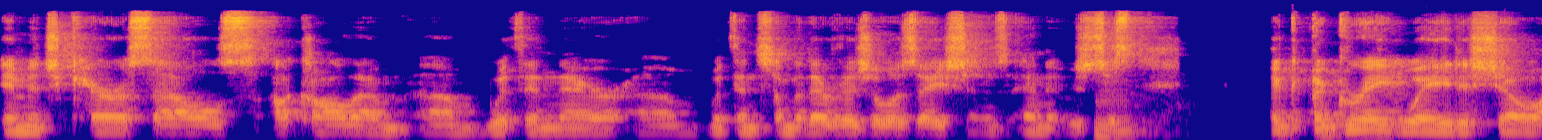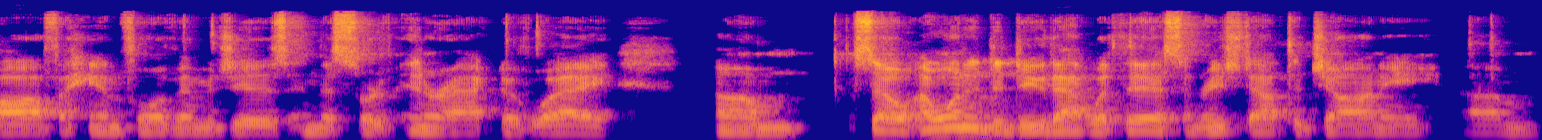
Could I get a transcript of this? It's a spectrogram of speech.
image carousels, I'll call them, um, within their um, within some of their visualizations, and it was just mm a, a, great way to show off a handful of images in this sort of interactive way. Um, so I wanted to do that with this and reached out to Jonni um,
